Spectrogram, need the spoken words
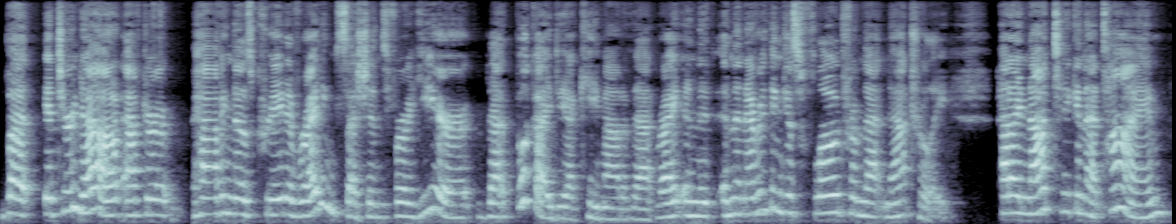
But it turned out after having those creative writing sessions for a year, that book idea came out of that, right? And, the, and then everything just flowed from that naturally. Had I not taken that time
